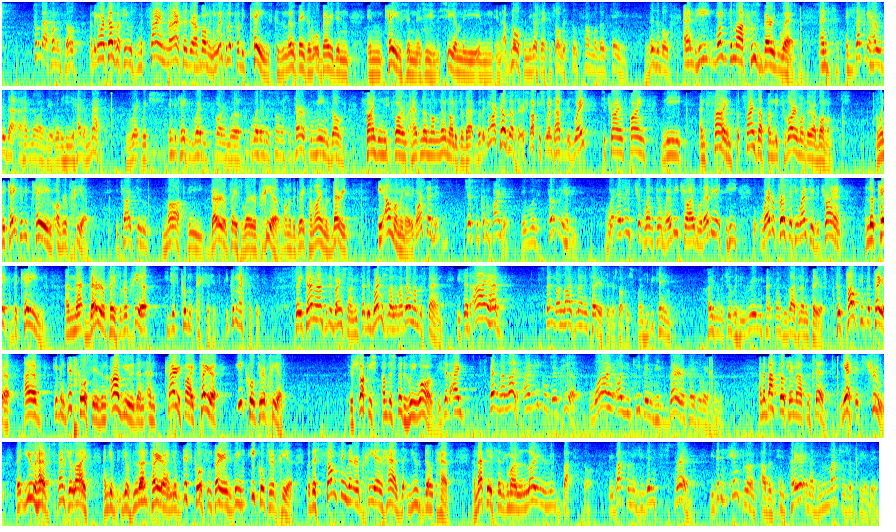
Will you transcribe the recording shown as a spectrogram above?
took that upon himself, and the Gemara tells us he was Mitzayin Ma'arta de Rabbonim. He went to look for the caves, because in those days they were all buried in in caves, in, as you see on the in, in up north when you go to Eretz there's still some of those caves visible. And he wanted to mark who's buried where. And exactly how he did that, I have no idea. Whether he had a map where, which indicated where these kvarim were, or whether there was some esoterical means of finding these kvarim. I have no, no, no knowledge of that. But the Gemara tells us that Rish Lakish went out of his way to try and find the and sign, put signs up on the kvarim of the Rabbanon. And when he came to the cave of Reb Chia, he tried to mark the burial place where Reb Chia, one of the great Tanoim, was buried. The Gemara says it, just he couldn't find it. It was totally hidden. Wherever he tr- went to, and wherever he tried, whatever he, he, process he went through to try and locate the cave and that burial place of Reb Chia, he just couldn't access it. He couldn't access it. So he turned around to the Shalom. He said, Ribono Shel Olam, I don't understand. He said, I have spent my life learning Torah, said Rish Lakish, when he became Chayzer B'tshuva, he really spent his life learning Torah. Pilpalti Torah, I have given discourses and argued and, and clarified Torah equal to Reb Chia. Rish understood who he was. He said, I spent my life, I'm equal to Reb Chia. Why are you keeping his burial place away from me? And the Basko came out and said, yes, it's true that you have spent your life and you've, you've learned Torah and your discourse in Torah has been equal to Reb Chia. But there's something that Reb Chia has that you don't have. And that is, says the Gemara, loy ribatsto. Ribatsto means you didn't spread, you didn't influence others in Torah in as much as Reb Chia did.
